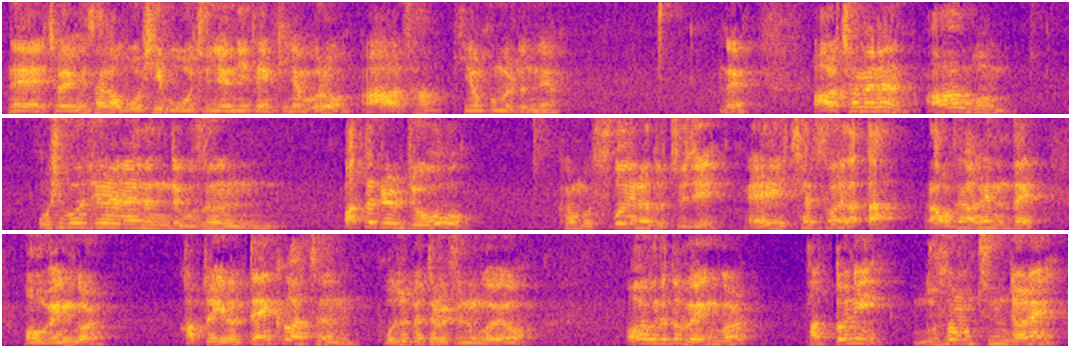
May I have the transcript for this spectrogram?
네, 저희 회사가 55주년이 된 기념으로 아, 사, 기념품을 줬네요. 네, 아 처음에는 아 뭐 55주년 했는데 무슨 배터리를 줘? 그럼 뭐 수건이라도 주지. 에이 차 수건이 낫다! 라고 생각했는데 어 웬걸? 갑자기 이런 탱크 같은 보조 배터리를 주는 거예요 어 그래도 웬걸? 봤더니 무선 충전에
